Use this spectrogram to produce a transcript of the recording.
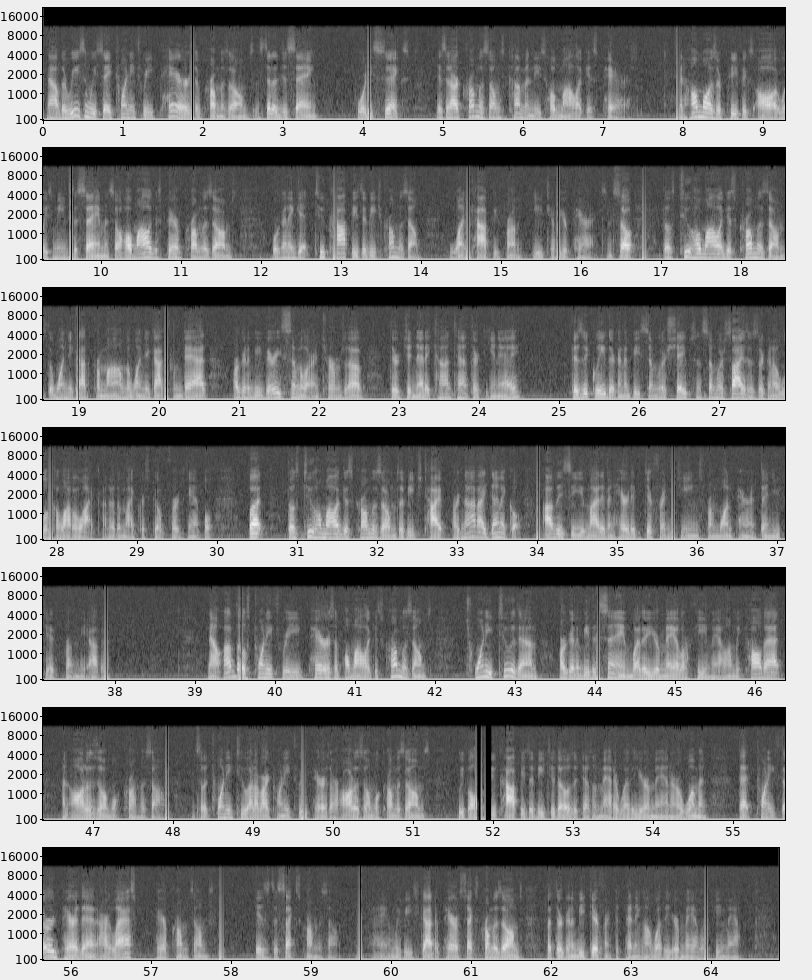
Now the reason we say 23 pairs of chromosomes instead of just saying 46 is that our chromosomes come in these homologous pairs. And homo as a prefix always means the same, and so homologous pair of chromosomes, we're going to get two copies of each chromosome, one copy from each of your parents. And so those two homologous chromosomes, the one you got from mom, the one you got from dad, are going to be very similar in terms of their genetic content, their DNA. Physically, they're going to be similar shapes and similar sizes. They're going to look a lot alike under the microscope, for example. But those two homologous chromosomes of each type are not identical. Obviously, you might have inherited different genes from one parent than you did from the other. Now, of those 23 pairs of homologous chromosomes, 22 of them are going to be the same, whether you're male or female, and we call that an autosomal chromosome. And so 22 out of our 23 pairs are autosomal chromosomes. We've all two copies of each of those. It doesn't matter whether you're a man or a woman. That 23rd pair then, our last pair of chromosomes, is the sex chromosome. Okay? And we've each got a pair of sex chromosomes, but they're going to be different depending on whether you're male or female.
